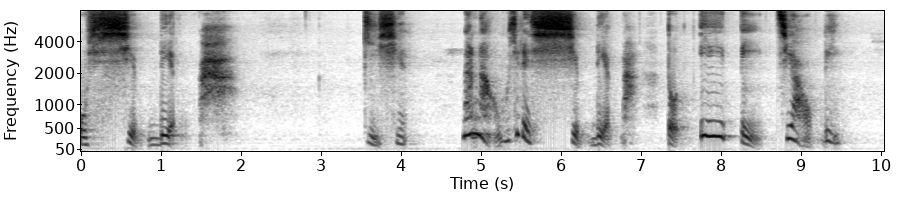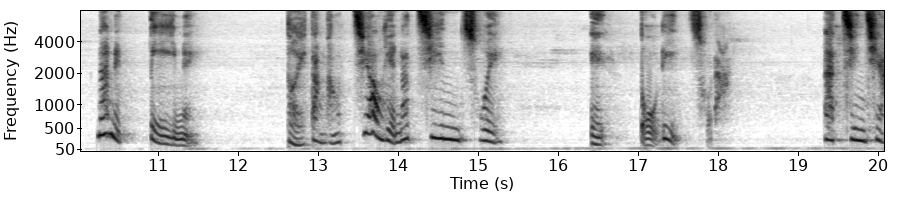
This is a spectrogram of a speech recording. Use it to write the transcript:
有实力啊！其实，咱若有迄个实力啊，就以地教理，咱的地呢，就会当通教现啊真多的道理出来。那真正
